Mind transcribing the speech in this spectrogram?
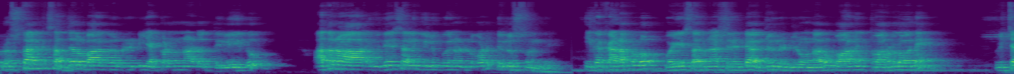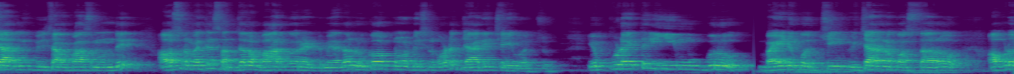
ప్రస్తుతానికి సజ్జల భార్గవ్ రెడ్డి ఎక్కడున్నాడో తెలియదు అతను ఆ విదేశాలకు వెళ్ళిపోయినట్లు కూడా తెలుస్తుంది. ఇక కడపలో వైఎస్ అవినాష్ రెడ్డి అర్జున్ రెడ్డిలో ఉన్నారు. వాళ్ళని త్వరలోనే విచారణకు పిలిచే అవకాశం ఉంది. అవసరమైతే సజ్జల భార్గవ రెడ్డి మీద లుకౌట్ నోటీసులు కూడా జారీ చేయవచ్చు. ఎప్పుడైతే ఈ ముగ్గురు బయటకు వచ్చి విచారణకు వస్తారో అప్పుడు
